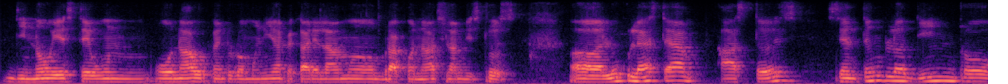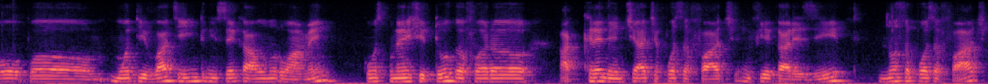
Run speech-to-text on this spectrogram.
din nou este un, un aur pentru România pe care l-am uh, braconat și l-am distrus. Uh, lucrurile astea astăzi se întâmplă dintr-o motivație intrinsecă a unor oameni, cum spuneai și tu, că fără a crede în ceea ce poți să faci în fiecare zi, nu o să poți să faci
